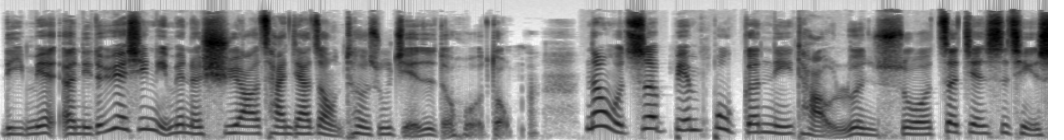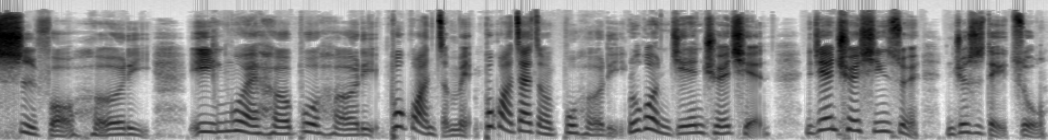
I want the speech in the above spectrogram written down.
里面，呃，你的月薪里面呢，需要参加这种特殊节日的活动嘛？那我这边不跟你讨论说这件事情是否合理，因为合不合理，不管怎么，不管再怎么不合理，如果你今天缺钱，你今天缺薪水，你就是得做。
